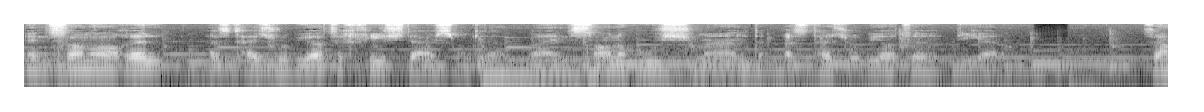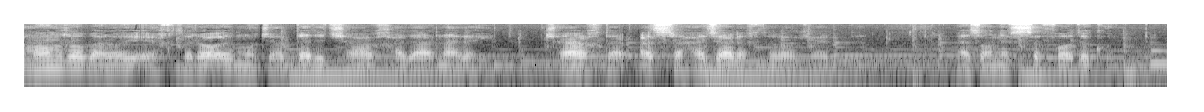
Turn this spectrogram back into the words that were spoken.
انسان عاقل از تجربیات خیش درس می‌گیرد و انسان هوشمند از تجربیات دیگران. زمان را برای اختراع مجدد چرخ هدر ندهید. چرخ در عصر حجر اختراع کردید. از آن استفاده کنید.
